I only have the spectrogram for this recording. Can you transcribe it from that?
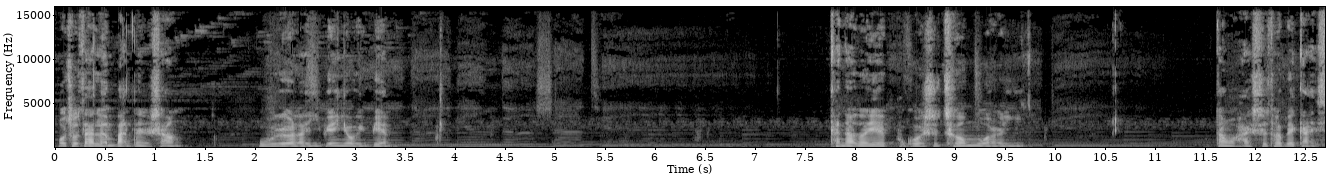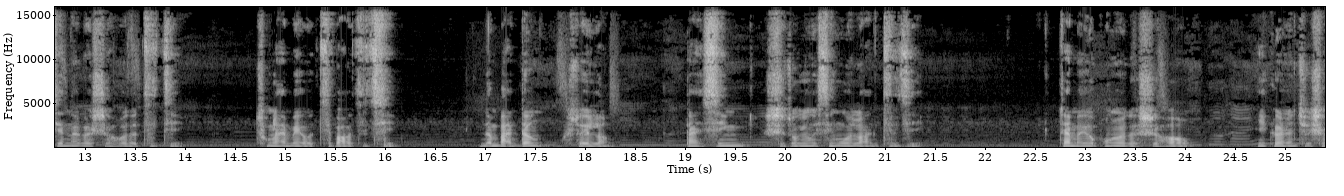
我坐在冷板凳上。捂热了一遍又一遍，看到的也不过是侧目而已。但我还是特别感谢那个时候的自己，从来没有自暴自弃。冷板凳虽冷，但心始终用心温暖自己。在没有朋友的时候，一个人去食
